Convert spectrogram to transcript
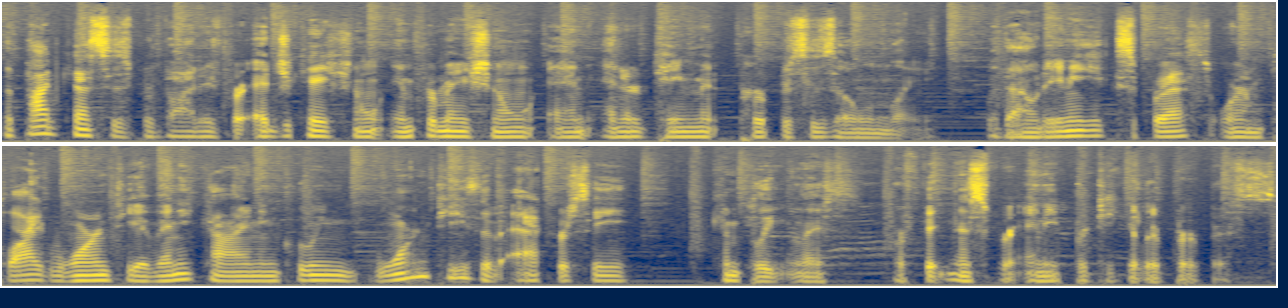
The podcast is provided for educational, informational, and entertainment purposes only, without any express or implied warranty of any kind, including warranties of accuracy, completeness, or fitness for any particular purpose.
